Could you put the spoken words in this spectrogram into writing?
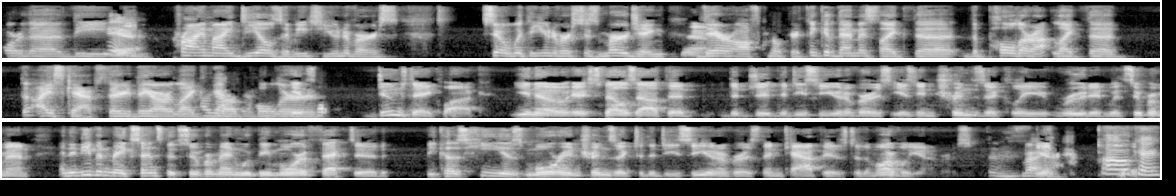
or the the Yeah. prime ideals of each universe. So with the universes merging, Yeah. they're off kilter. Think of them as like the the polar like the the ice caps. They they are like the polar. it's like Doomsday Clock. You know, it spells out that the the DC universe is intrinsically rooted with Superman, and it even makes sense that Superman would be more affected because he is more intrinsic to the DC universe than Cap is to the Marvel universe. right, Yeah. Oh, okay.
